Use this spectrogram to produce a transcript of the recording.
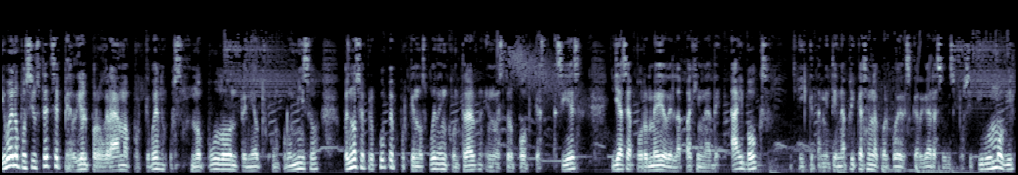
Y bueno, pues si usted se perdió el programa porque bueno, pues no pudo, tenía otro compromiso, pues no se preocupe porque nos puede encontrar en nuestro podcast. Así es, ya sea por medio de la página de iBox y que también tiene aplicación la cual puede descargar a su dispositivo móvil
